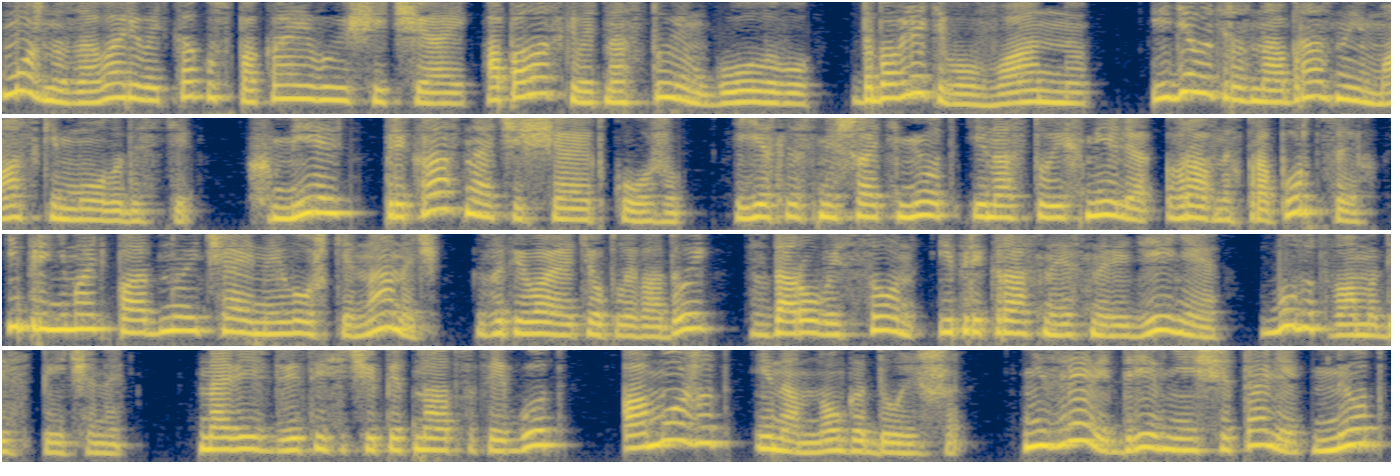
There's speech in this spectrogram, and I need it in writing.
можно заваривать как успокаивающий чай, ополаскивать настоем голову, добавлять его в ванну и делать разнообразные маски молодости. Хмель прекрасно очищает кожу. Если смешать мед и настой хмеля в равных пропорциях и принимать по одной чайной ложке на ночь, запивая теплой водой, здоровый сон и прекрасное сновидение будут вам обеспечены. На весь 2015 год, а может и намного дольше. Не зря ведь древние считали мед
